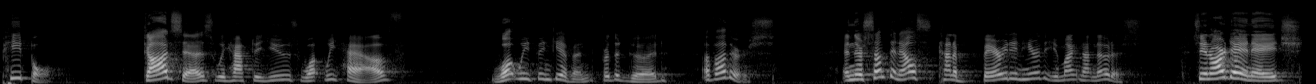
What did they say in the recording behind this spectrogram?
people. God says we have to use what we have, what we've been given, for the good of others. And there's something else kind of buried in here that you might not notice. See, in our day and age,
